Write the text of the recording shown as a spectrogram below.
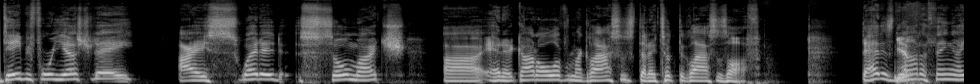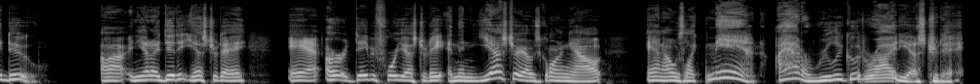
day before yesterday, I sweated so much, uh, and it got all over my glasses that I took the glasses off. That is Yep. not a thing I do, uh, and yet I did it yesterday, and or a day before yesterday, and then yesterday I was going out, and I was like, man, I had a really good ride yesterday.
